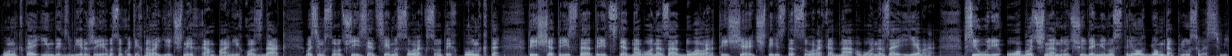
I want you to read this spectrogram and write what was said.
пункта, индекс биржи высокотехнологичных компаний Косдак 867,40 пункта, 1331 вона за доллар, 1441 вона за евро. В Сеуле облачно, ночью до минус 3, днем до плюс 8.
